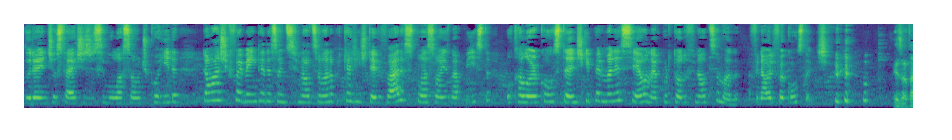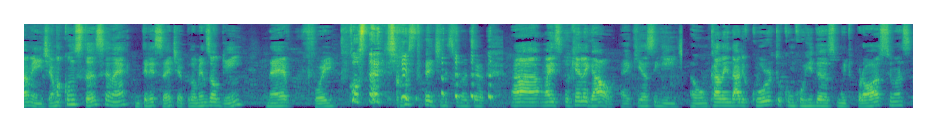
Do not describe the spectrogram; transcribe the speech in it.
durante os testes de simulação de corrida. Então acho que foi bem interessante esse final de semana porque a gente teve várias situações na pista, o calor constante que permaneceu, né, por todo o final de semana. Afinal ele foi constante. Exatamente, é uma constância, né? Interessante, é pelo menos alguém, né, foi constante. Constante nesse final de semana. Ah, mas o que é legal é que é o seguinte: é um calendário curto com corridas muito próximas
